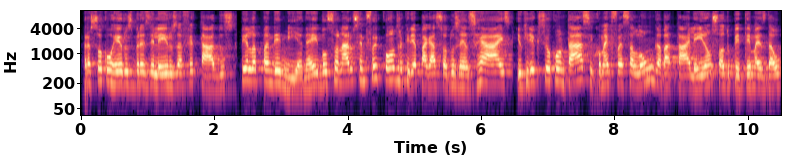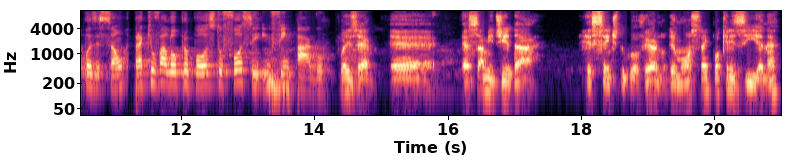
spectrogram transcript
para socorrer os brasileiros afetados pela pandemia, né? E Bolsonaro sempre foi contra, queria pagar só 200 reais. Eu queria que o senhor contasse como é que foi essa longa batalha, e não só do PT, mas da oposição, para que o valor proposto fosse, enfim, pago. Pois é, é essa medida recente do governo demonstra a hipocrisia, né?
